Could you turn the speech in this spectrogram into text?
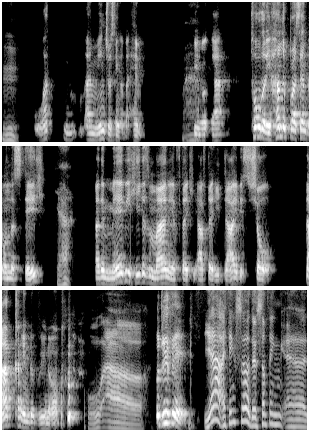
Hmm. What I'm interesting about him. wow You know, that totally hundred percent on the stage. yeah and then maybe he doesn't mind after he after he died this show that kind of you know wow what do you think Yeah, I think so. There's something uh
